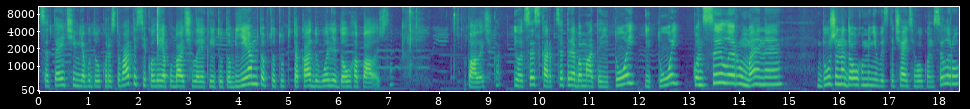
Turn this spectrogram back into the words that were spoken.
це те, чим я буду користуватися, коли я побачила, який тут об'єм, тобто тут така доволі довга паличка. паличка. І оце скарб. Це треба мати і той, і той. Консилер у мене дуже надовго мені вистачає цього консилеру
